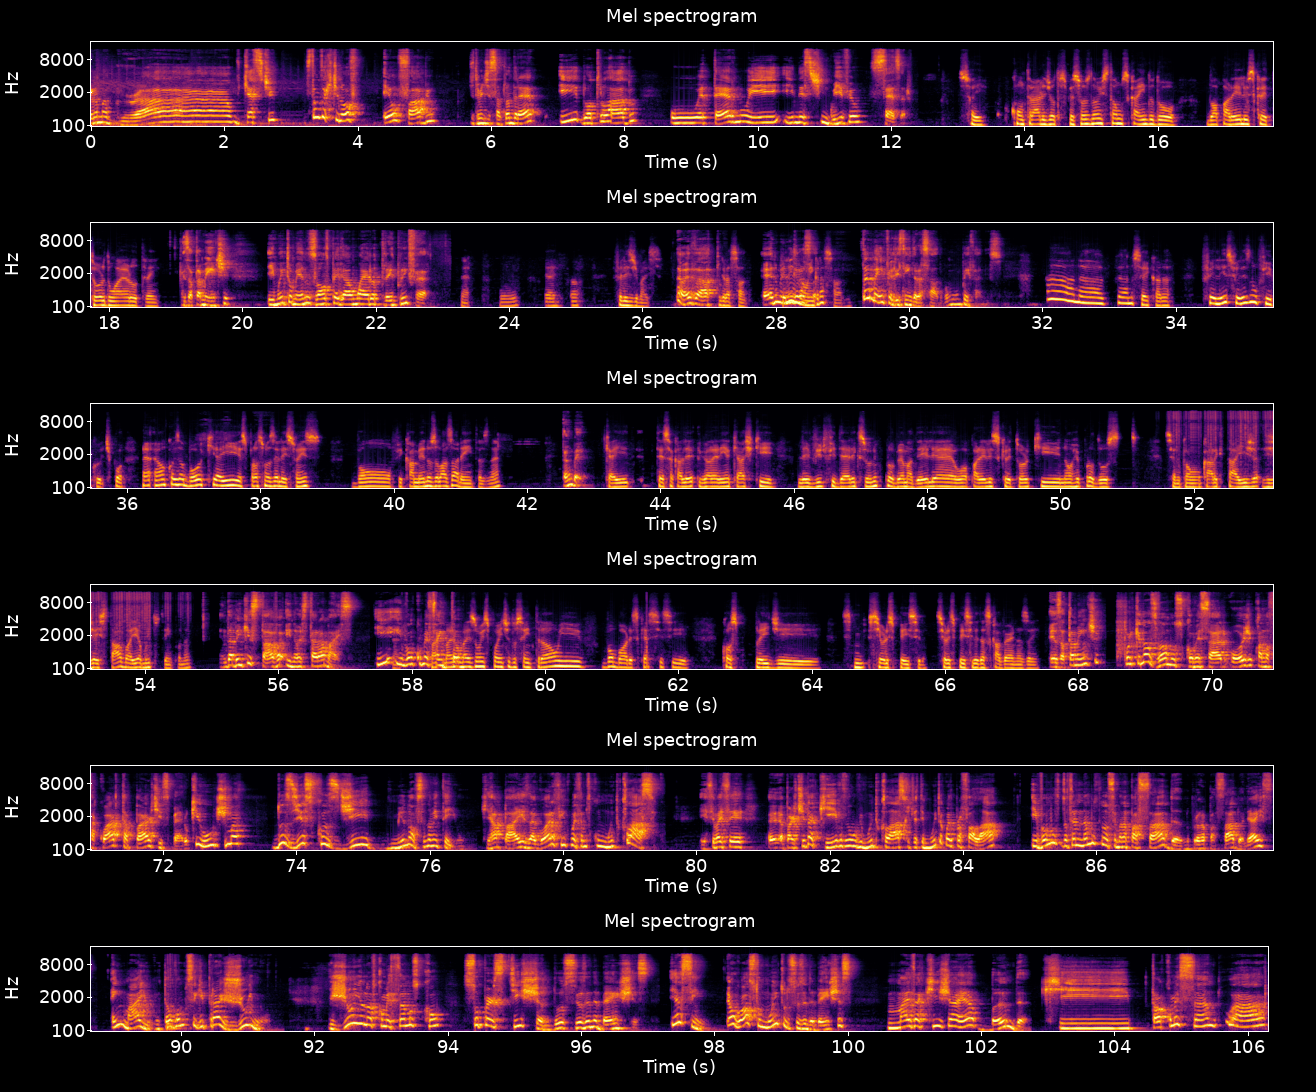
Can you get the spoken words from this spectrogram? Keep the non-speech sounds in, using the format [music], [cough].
programa Groundcast. Estamos aqui de novo, eu, Fábio, diretamente de Santo André, e do outro lado, o eterno e inextinguível César. Isso aí. Ao contrário de outras pessoas, não estamos caindo do, do aparelho escritor de um aerotrem. Exatamente. E muito menos vamos pegar um aerotrem pro inferno. É, ó, feliz demais. Não, exato. Engraçado. É no mínimo Feliz não, engraçado. engraçado. Também feliz e engraçado. Vamos pensar nisso. Ah, não, eu não sei, cara. Feliz, feliz não fico. Tipo, é, é uma coisa boa que aí as próximas eleições vão ficar menos lazarentas, né? Também. Que aí tem essa gale- galerinha que acha que Levi Fidelix, o único problema dele é o aparelho escritor que não reproduz. Sendo que é um cara que tá aí, já, já estava aí há muito tempo, né? Ainda bem que estava e não estará mais. E, e vamos começar Mais, então. mais um expoente do Centrão e vambora, esquece esse cosplay de Sr. Space, Sr. Space das cavernas aí. Exatamente, porque nós vamos começar hoje com a nossa quarta parte, espero que última, dos discos de 1991. Que rapaz, agora sim começamos com muito clássico. Esse vai ser. é, A partir daqui vocês vão ouvir muito clássico, a gente vai ter muita coisa para falar. E vamos. Nós terminamos na semana passada, no programa passado, aliás, em maio. Então vamos seguir para junho. Junho nós começamos com Superstition dos Susan the Benches. E assim, eu gosto muito dos Susan the Benches, mas aqui já é a banda que estava começando a,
